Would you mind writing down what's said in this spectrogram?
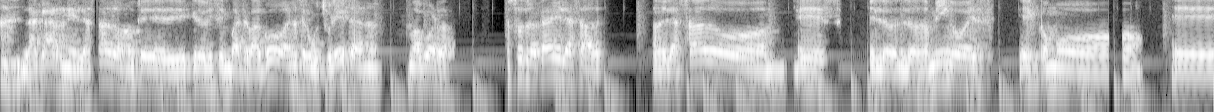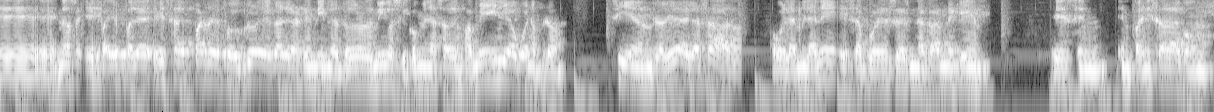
la carne, el asado, ustedes creo que dicen barbacoa, no sé, como chuleta, no, me acuerdo. Nosotros acá el asado. El asado es, los domingos es, es como, eh, no sé, esa es parte del folclore de acá de la Argentina. Todos los domingos se comen asado en familia, bueno, pero sí, en realidad el asado, o la milanesa puede ser una carne que es empanizada con,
